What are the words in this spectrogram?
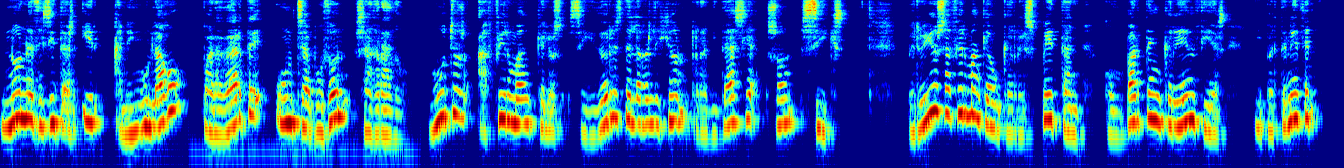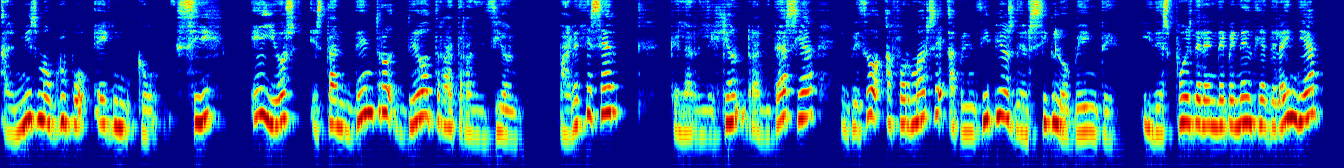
No necesitas ir a ningún lago para darte un chapuzón sagrado. Muchos afirman que los seguidores de la religión Ravidasya son Sikhs, pero ellos afirman que aunque respetan, comparten creencias y pertenecen al mismo grupo étnico Sikh, ellos están dentro de otra tradición. Parece ser que la religión Ravidasya empezó a formarse a principios del siglo XX y después de la independencia de la India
